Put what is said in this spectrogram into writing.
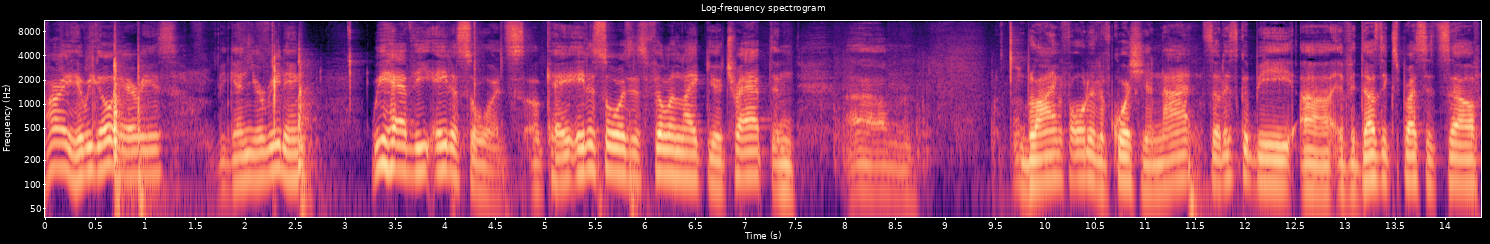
All right, here we go, Aries. Begin your reading. We have the Eight of Swords, okay? Eight of Swords is feeling like you're trapped and um, blindfolded. Of course, you're not. So this could be, uh, if it does express itself,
